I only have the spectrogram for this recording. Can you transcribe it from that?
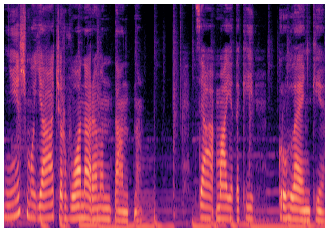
ніж моя червона ремонтантна. Ця має такі кругленькі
